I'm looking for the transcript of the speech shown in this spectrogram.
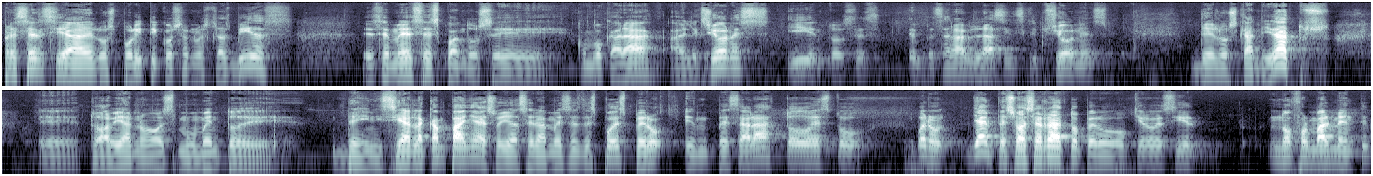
presencia de los políticos en nuestras vidas. Ese mes es cuando se convocará a elecciones y entonces empezarán las inscripciones de los candidatos. Eh, todavía no es momento de, de iniciar la campaña, eso ya será meses después, pero empezará todo esto, bueno, ya empezó hace rato, pero quiero decir, no formalmente,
